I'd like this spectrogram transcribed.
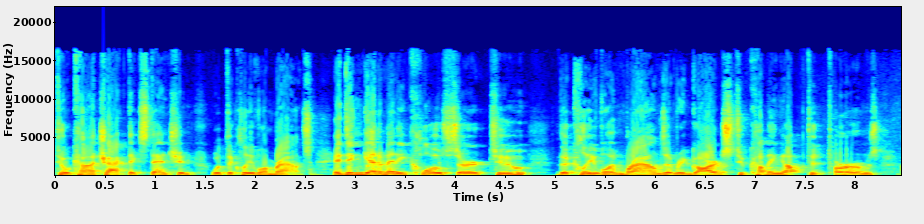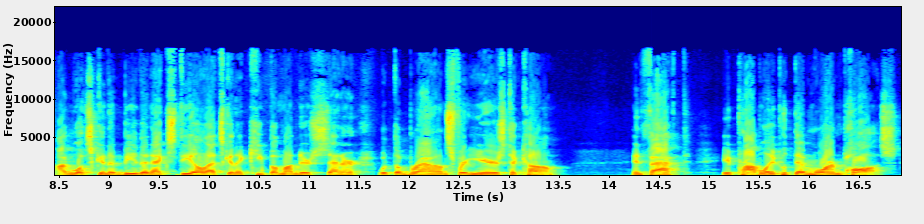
to a contract extension with the Cleveland Browns. It didn't get him any closer to the Cleveland Browns in regards to coming up to terms on what's going to be the next deal that's going to keep him under center with the Browns for years to come. In fact, it probably put them more in pause.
